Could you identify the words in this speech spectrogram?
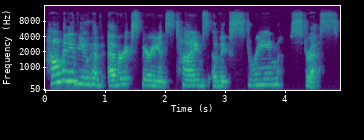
how many of you have ever experienced times of extreme stress?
